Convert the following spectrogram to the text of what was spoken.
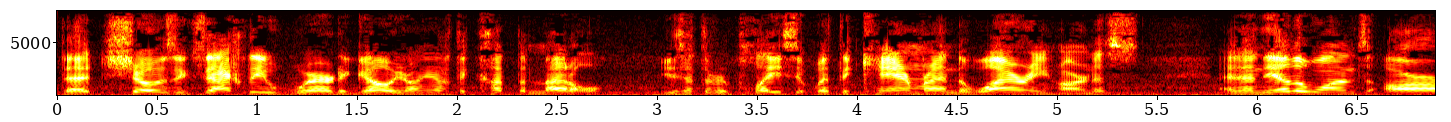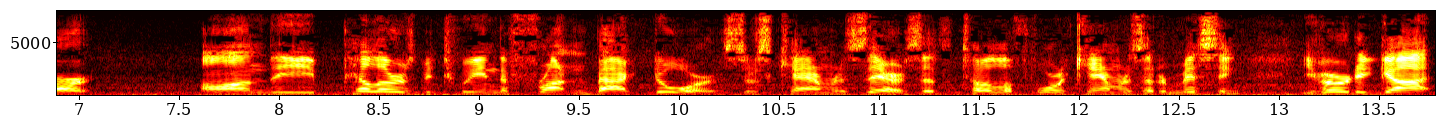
that shows exactly where to go. You don't even have to cut the metal. You just have to replace it with the camera and the wiring harness. And then the other ones are on the pillars between the front and back doors. There's cameras there. So that's a total of four cameras that are missing. You've already got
